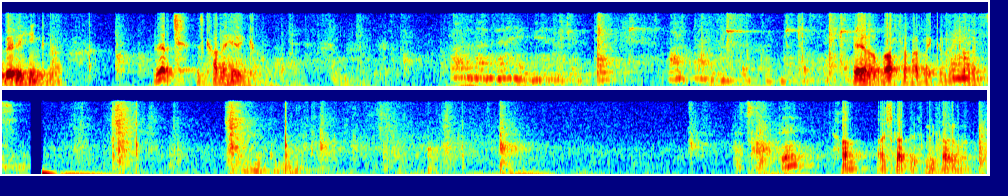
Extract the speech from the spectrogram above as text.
Նոյեմբերի 5-ն է։ Վերջ, այսքան է հերիքա։ Հեղա, բարձրան մեկը նկարեմ։ Հա, աշխատեց նկարում եմ։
